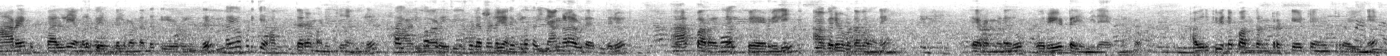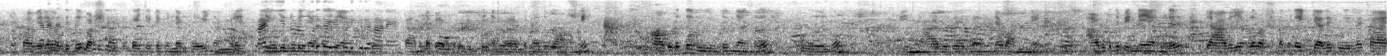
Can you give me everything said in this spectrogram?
ആറേ മുക്കാലിന് ഞങ്ങൾ പെരിന്തൽമണ്ണെന്ന് കയറിയിട്ട് പത്തര മണിക്ക് ഞങ്ങൾ ആലുവ റെയിൽവേ സ്റ്റേഷനിൽ ഞങ്ങൾ അവിടെ എത്തലും ആ പറഞ്ഞ ഫാമിലി അവരവിടെ വന്ന് ഇറങ്ങണതും ഒരേ ടൈമിലായിരുന്നു കേട്ടോ അവർക്ക് പിന്നെ പന്ത്രണ്ടരക്ക് ആയിട്ടാണ് ട്രെയിന് അപ്പോൾ അവരെ അവിടുന്ന് ഭക്ഷണമൊക്കെ കഴിച്ചിട്ട് പിന്നെ പോയി ഞങ്ങൾ ഞങ്ങളുടെ പേപ്പർ എടുത്ത് ഞങ്ങൾ അവിടെ അത് വാങ്ങി. അവിടുന്ന് വീണ്ടും ഞങ്ങൾ പോന്നു പിന്നെ ആലുവയിൽ തന്നെ വന്ന് അവിടുന്ന് പിന്നെ ഞങ്ങൾ രാവിലെ ഞങ്ങൾ ഭക്ഷണമൊന്നും കഴിക്കാതെ പോയിരുന്ന ചായ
